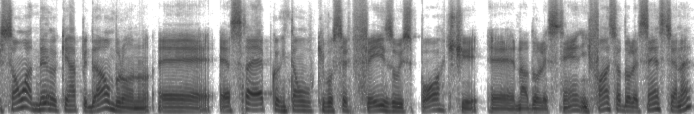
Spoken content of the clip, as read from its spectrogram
Só um adendo aqui rapidão, Bruno. É, essa época, então, que você fez o esporte é, na adolescência, infância e adolescência, né?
